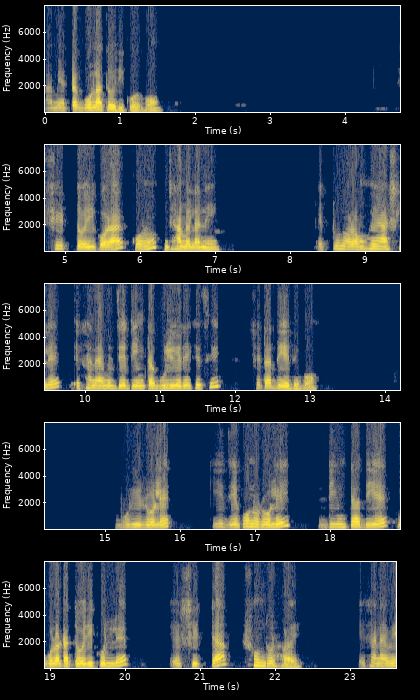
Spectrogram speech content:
আমি একটা গোলা তৈরি করব। শীট তৈরি করার কোনো ঝামেলা নেই। একটু নরম হয়ে আসলে এখানে আমি যে ডিমটা গুলিয়ে রেখেছি, সেটা দিয়ে দেব। বুড়ির রোলে কি যে কোনো রোলেই ডিমটা দিয়ে গোলাটা তৈরি করলে এর শীতটা সুন্দর হয়। এখানে আমি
